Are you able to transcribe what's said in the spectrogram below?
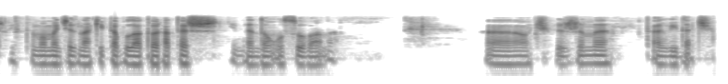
Czyli w tym momencie znaki tabulatora też nie będą usuwane. E, odświeżymy. Tak widać.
